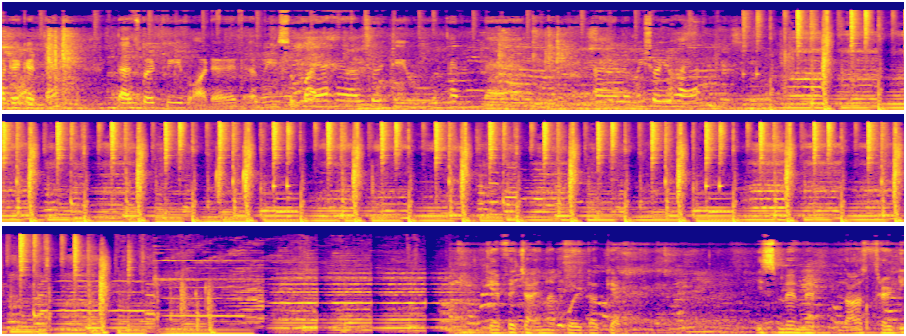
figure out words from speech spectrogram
order करते हैं that's what we've ordered. अभी soup आया है then uh, let me show you Haya. Cafe China Quetta कैट इसमें मैं लास्ट थर्टी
